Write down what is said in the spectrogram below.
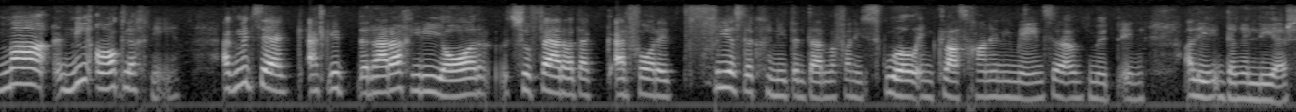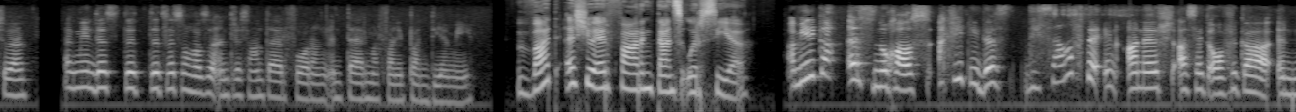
maar nie aaklig nie. Ek moet sê ek ek het regtig hierdie jaar sover wat ek ervaar het vreeslik geniet in terme van die skool en klas gaan en die mense ontmoet en al die dinge leer. So ek meen dis dit dit was nogal 'n interessante ervaring in terme van die pandemie. Wat is jou ervaring tans oor see? Amerika is nogals, ek weet nie, dis dieselfde en anders as Suid-Afrika in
